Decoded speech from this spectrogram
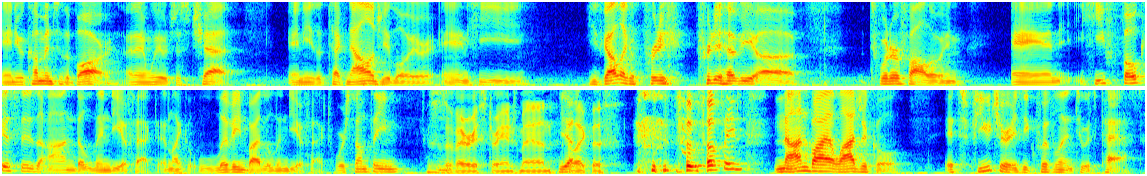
and he would come into the bar, and then we would just chat. And he's a technology lawyer, and he he's got like a pretty pretty heavy uh, Twitter following, and he focuses on the Lindy effect and like living by the Lindy effect, where something This is a very strange man. Yeah. I like this. so something non-biological, its future is equivalent to its past.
